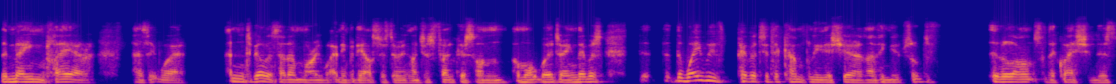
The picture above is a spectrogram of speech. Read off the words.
the main player, as it were. And to be honest, I don't worry what anybody else is doing. I just focus on on what we're doing. There was the, the way we've pivoted the company this year, and I think it sort of it'll answer the question is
